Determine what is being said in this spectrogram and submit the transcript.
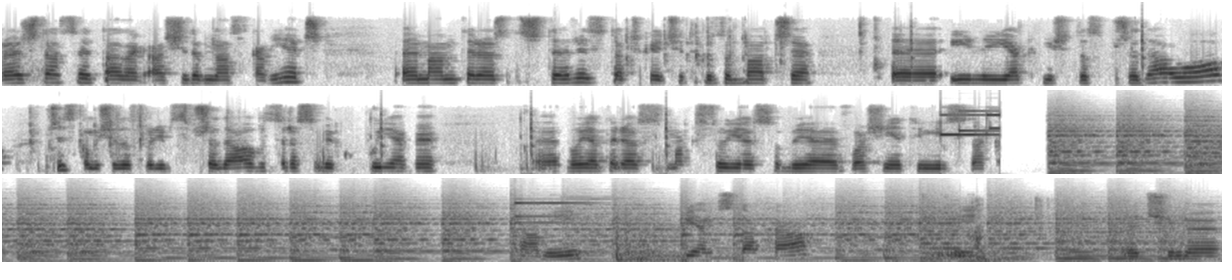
reszta seta, tak, a 17 miecz. E, mam teraz 400, czekajcie, tylko zobaczę e, ile, jak mi się to sprzedało. Wszystko mi się dosłownie sprzedało, więc teraz sobie kupujemy, e, bo ja teraz maksuję sobie właśnie tymi stakami. Kupiłem staka i lecimy.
